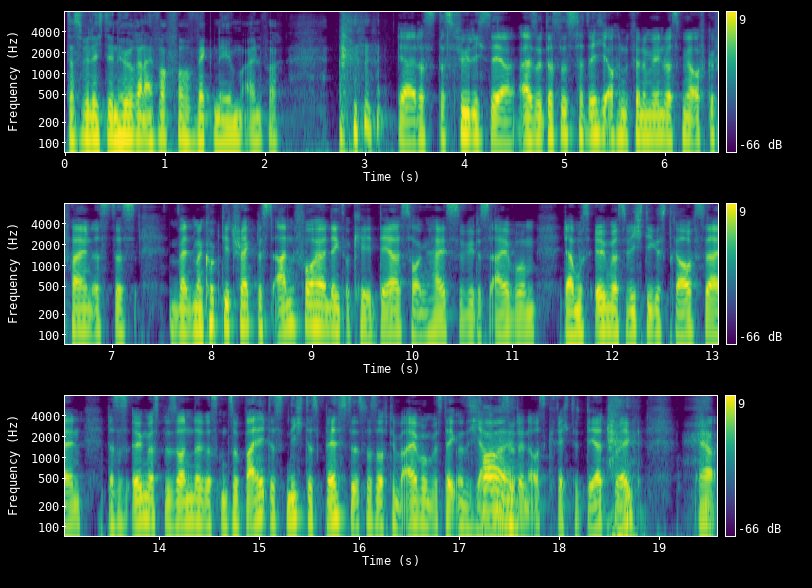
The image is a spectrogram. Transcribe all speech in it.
das will ich den Hörern einfach vorwegnehmen, einfach. ja, das, das fühle ich sehr. Also das ist tatsächlich auch ein Phänomen, was mir aufgefallen ist, dass wenn man guckt die Tracklist an vorher und denkt, okay, der Song heißt so wie das Album, da muss irgendwas Wichtiges drauf sein, das ist irgendwas Besonderes und sobald es nicht das Beste ist, was auf dem Album ist, denkt man sich, Voll. ja, wieso denn ausgerechnet der Track? ja.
